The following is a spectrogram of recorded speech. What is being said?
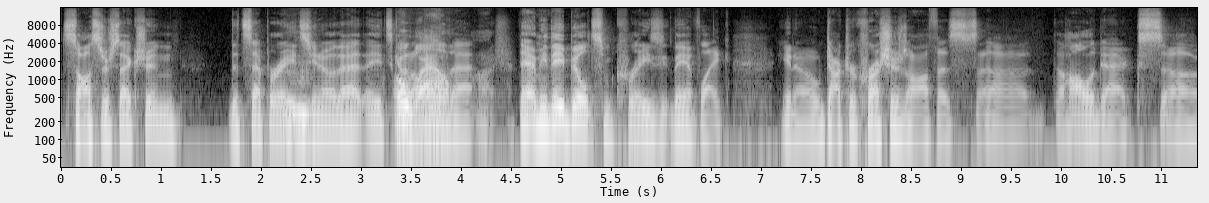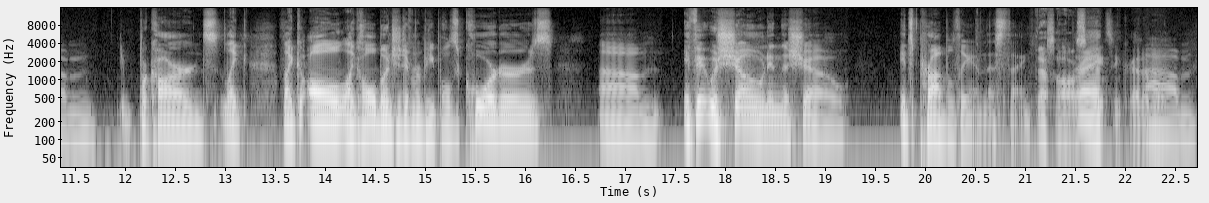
saucer section that separates you know that it's got all wow. of that they, i mean they built some crazy they have like you know dr crusher's office uh the holodecks um picard's like like all like a whole bunch of different people's quarters. Um if it was shown in the show it's probably in this thing. That's awesome, That's incredible. um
